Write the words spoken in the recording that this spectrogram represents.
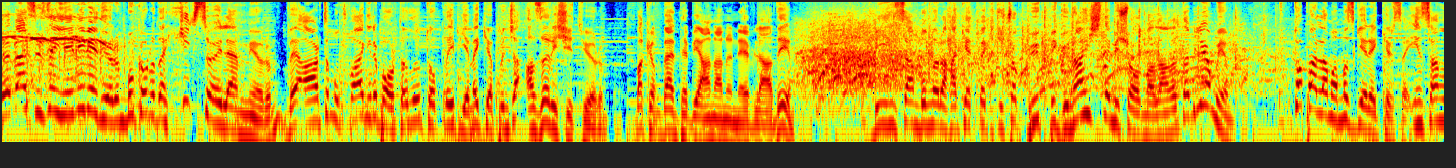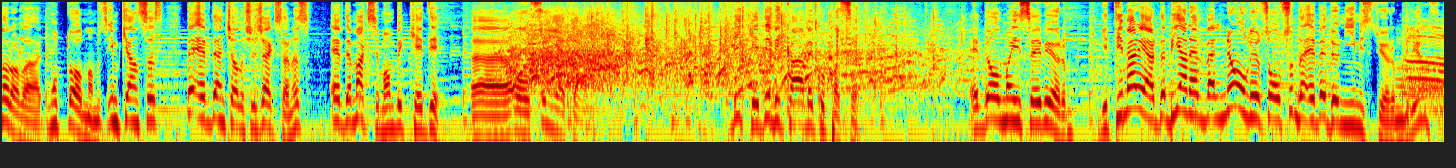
ve ben size yemin ediyorum bu konuda hiç söylenmiyorum. Ve artı mutfağa girip ortalığı toplayıp yemek yapınca azar işitiyorum. Bakın ben de bir ananın evladıyım. Bir insan bunları hak etmek için çok büyük bir günah işlemiş olmalı anlatabiliyor muyum? Toparlamamız gerekirse insanlar olarak mutlu olmamız imkansız ve evden çalışacaksanız evde maksimum bir kedi eee, olsun yeter. Bir kedi bir kahve kupası. Evde olmayı seviyorum. Gittiğim her yerde bir an evvel ne oluyorsa olsun da eve döneyim istiyorum biliyor musun?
